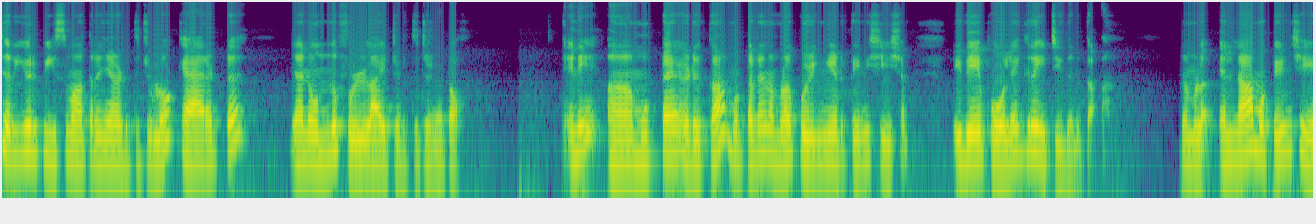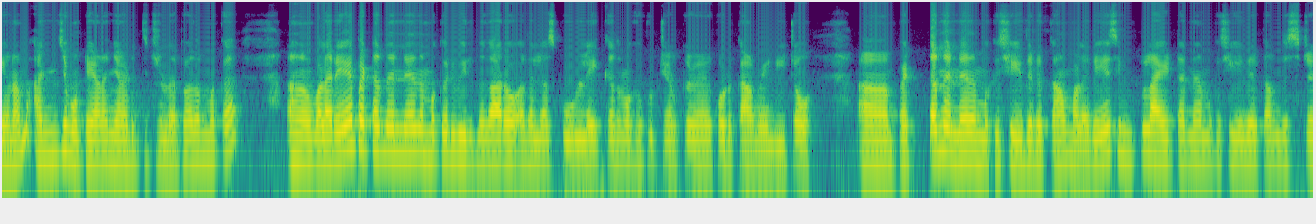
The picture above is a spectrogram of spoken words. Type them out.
ചെറിയൊരു പീസ് മാത്രമേ ഞാൻ എടുത്തിട്ടുള്ളൂ. ക്യാരറ്റ് ഞാൻ ഒന്ന് ഫുള്ളായിട്ട് എടുത്തിട്ടുണ്ട് കേട്ടോ. ഇനി മുട്ട എടുക്കുക. മുട്ടനെ നമ്മൾ പുഴുങ്ങിയെടുത്തതിന് ശേഷം ഇതേപോലെ ഗ്രേറ്റ് ചെയ്തെടുക്കുക. നമ്മൾ എല്ലാ മുട്ടയും ചെയ്യണം. അഞ്ച് മുട്ടയാണ് ഞാൻ എടുത്തിട്ടുള്ളത്. അപ്പോൾ നമുക്ക് വളരെ പെട്ടെന്ന് തന്നെ നമുക്കൊരു വിരുന്നുകാരോ അതല്ല സ്കൂളിലേക്ക് നമുക്ക് കുട്ടികൾക്ക് കൊടുക്കാൻ വേണ്ടിയിട്ടോ പെട്ടെന്ന് തന്നെ നമുക്ക് ചെയ്തെടുക്കാം. വളരെ സിമ്പിളായിട്ട് തന്നെ നമുക്ക് ചെയ്തെടുക്കാം. ജസ്റ്റ്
